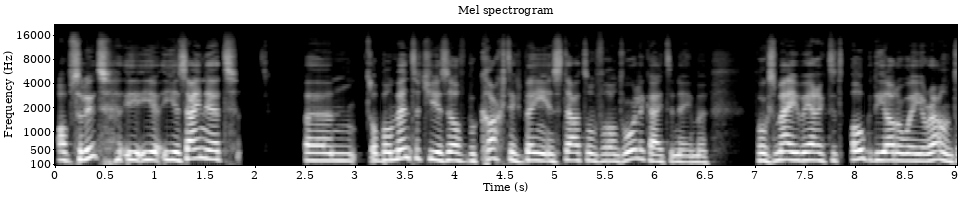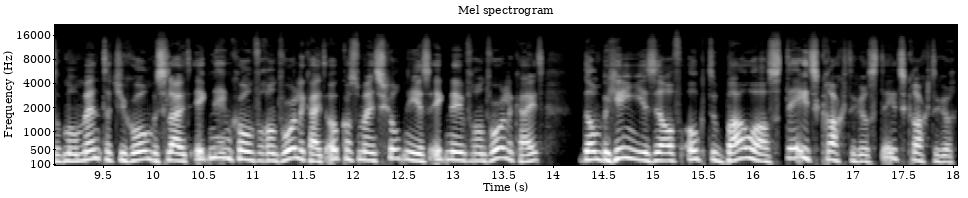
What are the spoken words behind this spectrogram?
Absoluut. Je, je, je zei net, ehm, op het moment dat je jezelf bekrachtigt, ben je in staat om verantwoordelijkheid te nemen. Volgens mij werkt het ook the other way around. Op het moment dat je gewoon besluit, ik neem gewoon verantwoordelijkheid, ook als mijn schuld niet is, ik neem verantwoordelijkheid, dan begin je jezelf ook te bouwen als steeds krachtiger, steeds krachtiger.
